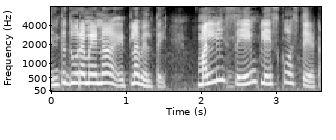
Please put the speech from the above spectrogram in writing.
ఎంత దూరమైనా ఎట్లా వెళ్తాయి? మళ్ళీ సేమ్ ప్లేస్కు వస్తాయట.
